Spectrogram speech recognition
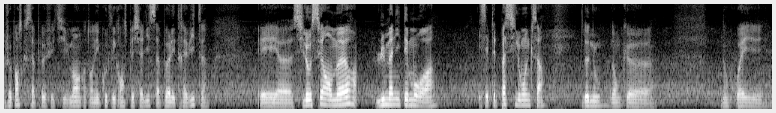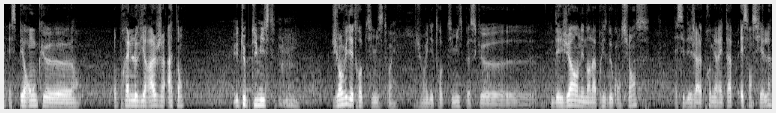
je pense que ça peut effectivement, quand on écoute les grands spécialistes, ça peut aller très vite. Et si l'océan meurt, l'humanité mourra. Et c'est peut-être pas si loin que ça de nous. Donc, euh, donc ouais, espérons que on prenne le virage à temps. Es-tu optimiste? J'ai envie d'être optimiste, oui. J'ai envie d'être optimiste parce que déjà on est dans la prise de conscience et c'est déjà la première étape essentielle.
